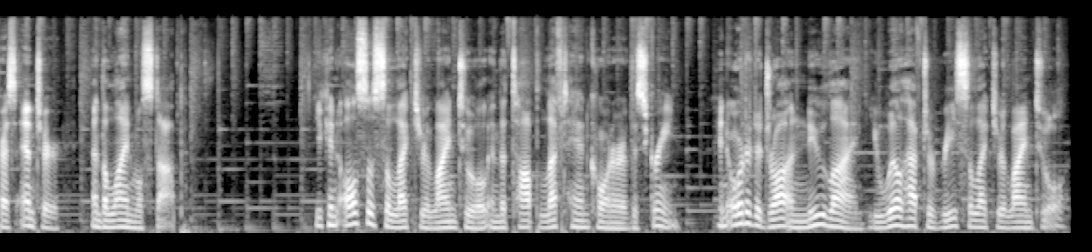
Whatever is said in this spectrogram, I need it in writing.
Press enter and the line will stop. You can also select your line tool in the top left hand corner of the screen. In order to draw a new line, you will have to reselect your line tool.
